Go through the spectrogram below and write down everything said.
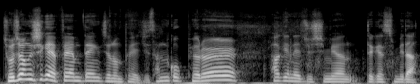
조정식 FM 대행진 홈페이지 선곡표를 확인해 주시면 되겠습니다.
